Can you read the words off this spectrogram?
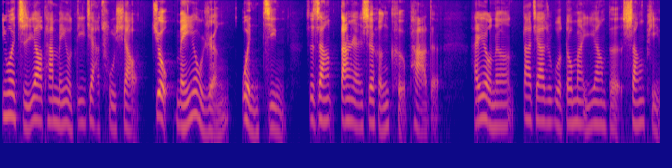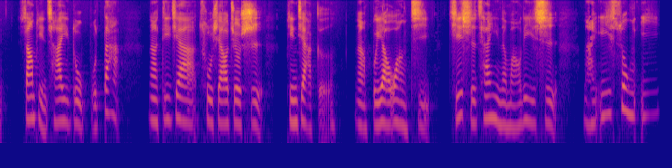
因为只要他没有低价促销。就没有人问津，这张当然是很可怕的。还有呢，大家如果都卖一样的商品，商品差异度不大，那低价促销就是拼价格。那不要忘记，其实餐饮的毛利是买一送一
